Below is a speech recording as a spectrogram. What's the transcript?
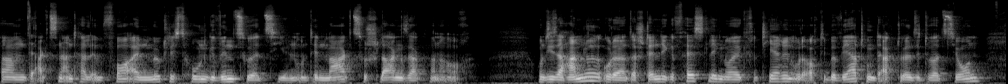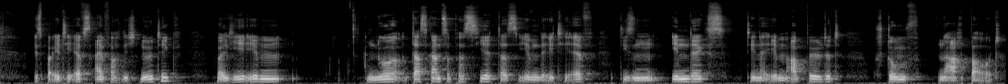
ähm, der Aktienanteile im Fonds einen möglichst hohen Gewinn zu erzielen und den Markt zu schlagen, sagt man auch. Und dieser Handel oder das ständige Festlegen neuer Kriterien oder auch die Bewertung der aktuellen Situation ist bei ETFs einfach nicht nötig, weil hier eben nur das Ganze passiert, dass eben der ETF diesen Index, den er eben abbildet, stumpf nachbaut.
